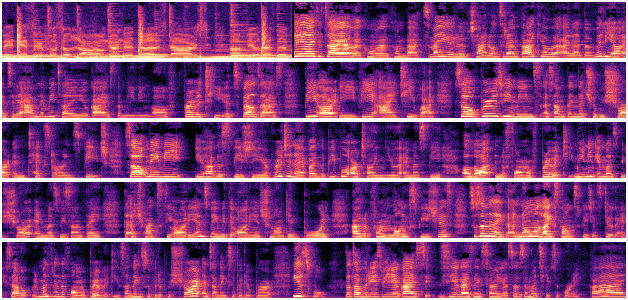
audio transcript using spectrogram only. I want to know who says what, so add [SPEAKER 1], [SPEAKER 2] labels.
[SPEAKER 1] here for so long under the stars. I feel that's the
[SPEAKER 2] Hey guys, it's Aaliya. Welcome, welcome back to my YouTube channel. Today I'm back here with another video and today I'm to be telling you guys the meaning of brevity. It's spelled as B-R-E-V-I-T-Y. So brevity means uh, something that should be short in text or in speech. So maybe you have the speech that you have written it, but the people are telling you that it must be a lot in the form of brevity, meaning it must be short and must be something that attracts the audience. Maybe the audience should not get bored out of, from long speeches. So something like that. No one likes long speeches, do they? So it must be in the form of brevity, something super duper short and something super duper useful. That's all for today's video, guys. See you guys next time. You guys so, so much. Keep supporting. Bye.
